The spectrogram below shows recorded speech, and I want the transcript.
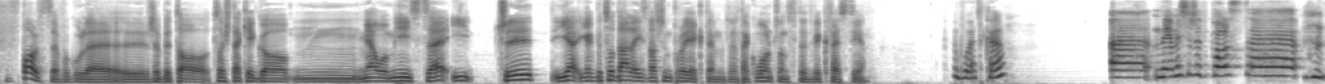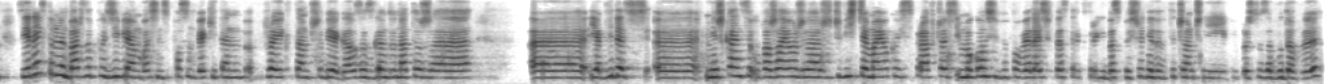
w Polsce w ogóle, y, żeby to coś takiego mm, miało miejsce i czy jakby co dalej z waszym projektem, tak łącząc te dwie kwestie? Władka? E, no ja myślę, że w Polsce z jednej strony bardzo podziwiam właśnie sposób, w jaki ten projekt tam przebiegał, ze względu na to, że e, jak widać, e, mieszkańcy uważają, że rzeczywiście mają jakąś sprawczość i mogą się wypowiadać w kwestiach, które ich bezpośrednio dotyczą, czyli po prostu zabudowy.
